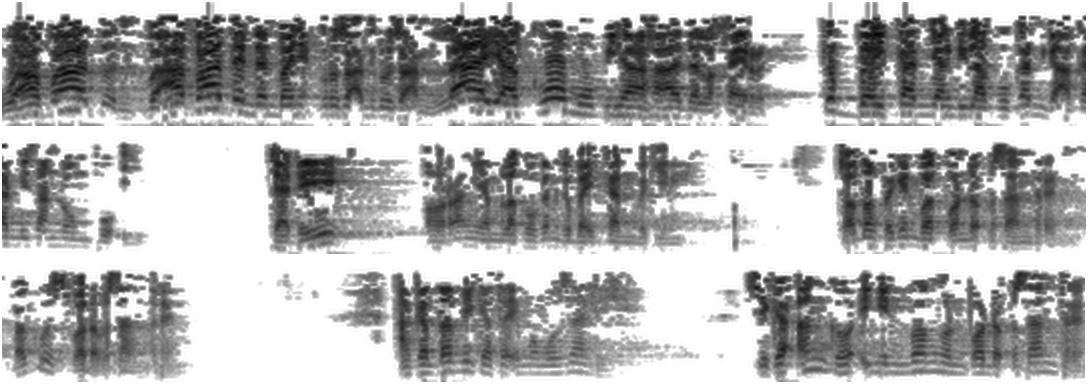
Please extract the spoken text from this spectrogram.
Wa'afatun, wa'afatin dan banyak kerusakan-kerusakan. La yakumu biha hadal khair. Kebaikan yang dilakukan gak akan bisa numpuk. Jadi, orang yang melakukan kebaikan begini. Contoh pengen buat pondok pesantren. Bagus pondok pesantren. Akan tapi kata Imam Ghazali, jika engkau ingin bangun pondok pesantren,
